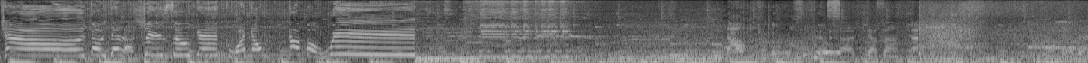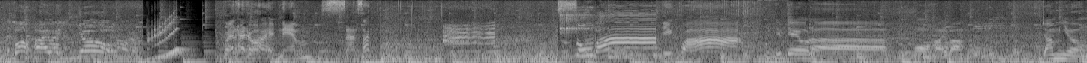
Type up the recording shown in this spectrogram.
chào, tôi tên là Shinsuke của nhóm Double Win. Là trà sang. Một, hai, ba, vô. Quay lại rồi, ném sản sắc Số 3 Kết quả Tiếp theo là 1, 2, 3 Trăm nhường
